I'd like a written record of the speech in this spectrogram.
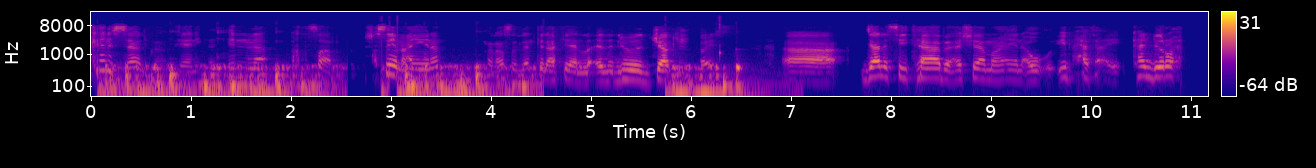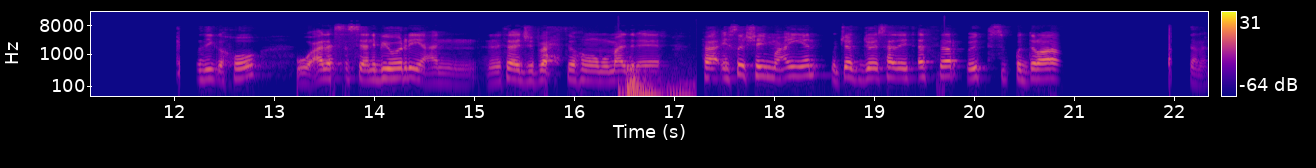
كان السالفة؟ يعني إن باختصار شخصية معينة. خلاص اللي أنت تلعب فيها اللي هو جاك جويس آه جالس يتابع أشياء معينة أو يبحث كان بيروح صديق اخوه وعلى أساس يعني بيوريه عن نتائج بحثهم وما أدري إيش. فيصير شيء معين وجاك جويس هذا يتأثر ويكتسب قدرات الزمن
